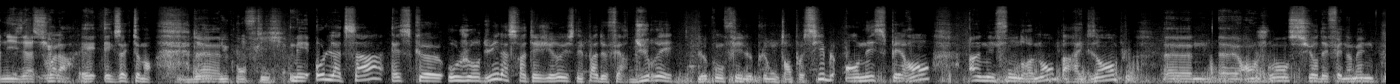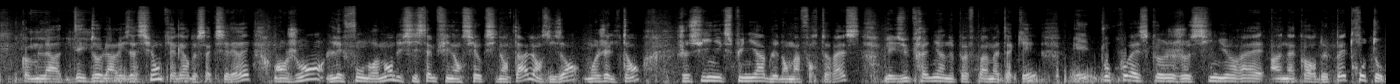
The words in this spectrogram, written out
afghanisation. Voilà, et, exactement. De, euh, du conflit. Mais au-delà de ça, est-ce que aujourd'hui la stratégie russe n'est pas de faire durer le conflit le plus longtemps possible en espérant un effondrement, par exemple, euh, euh, en jouant sur des phénomènes comme la dédollarisation qui a l'air de s'accélérer, en jouant l'effondrement du système financier occidental, en se disant, moi j'ai le temps, je suis inexpugnable dans ma forteresse, les Ukrainiens ne peuvent pas m'attaquer, et pourquoi est-ce que je signerais un accord de paix trop tôt?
